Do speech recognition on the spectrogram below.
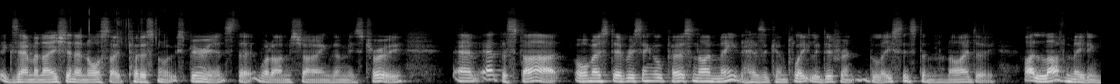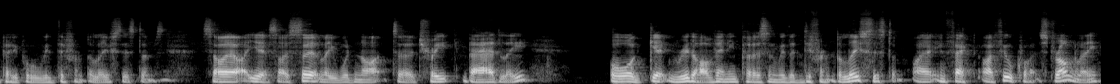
examination and also personal experience that what I'm showing them is true. And at the start, almost every single person I meet has a completely different belief system than I do. I love meeting people with different belief systems. Mm-hmm. So, uh, yes, I certainly would not uh, treat badly or get rid of any person with a different belief system. I, in fact, I feel quite strongly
